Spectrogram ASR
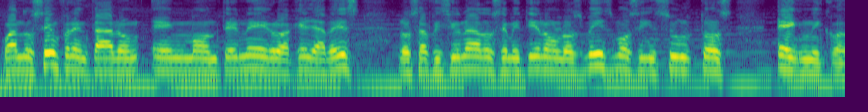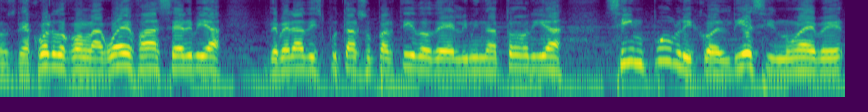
cuando se enfrentaron en Montenegro. Aquella vez los aficionados emitieron los mismos insultos étnicos. De acuerdo con la UEFA, Serbia deberá disputar su partido de eliminatoria sin el 19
